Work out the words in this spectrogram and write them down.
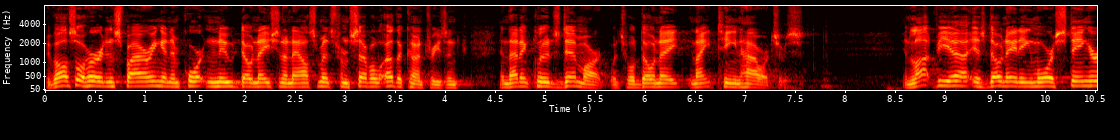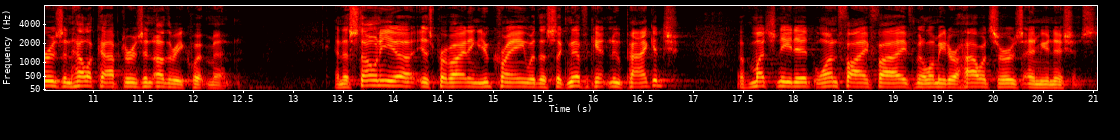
We've also heard inspiring and important new donation announcements from several other countries, and, and that includes Denmark, which will donate 19 howitzers. And Latvia is donating more Stingers and helicopters and other equipment. And Estonia is providing Ukraine with a significant new package of much needed 155 millimeter howitzers and munitions.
